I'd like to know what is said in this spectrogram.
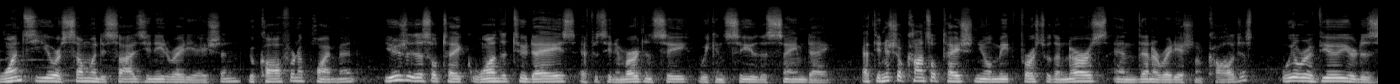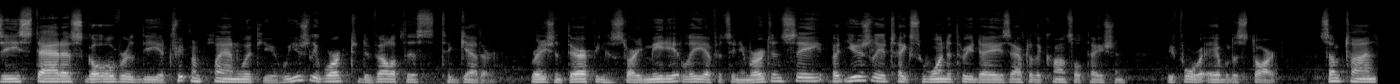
Once you or someone decides you need radiation, you'll call for an appointment. Usually, this will take one to two days. If it's an emergency, we can see you the same day. At the initial consultation, you'll meet first with a nurse and then a radiation oncologist. We'll review your disease status, go over the uh, treatment plan with you. We usually work to develop this together. Radiation therapy can start immediately if it's an emergency, but usually it takes one to three days after the consultation before we're able to start. Sometimes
